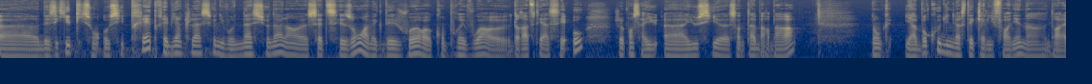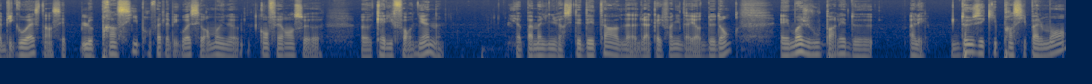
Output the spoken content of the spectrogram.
euh, des équipes qui sont aussi très très bien classées au niveau national hein, cette saison, avec des joueurs euh, qu'on pourrait voir draftés assez haut. Je pense à UC Santa Barbara. Donc il y a beaucoup d'universités californiennes hein, dans la Big West. Hein. c'est le principe en fait. La Big West c'est vraiment une conférence euh, euh, californienne. Il y a pas mal d'universités d'État hein, de, la Californie d'ailleurs dedans. Et moi je vais vous parler de, allez, deux équipes principalement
